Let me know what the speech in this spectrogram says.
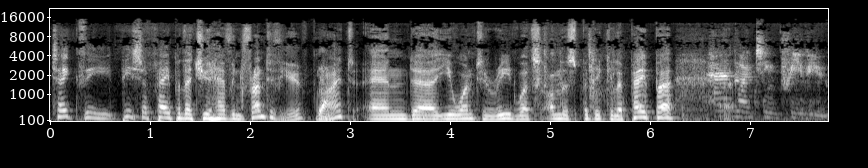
take the piece of paper that you have in front of you, Yeah. right, and uh, you want to read what's on this particular paper. lighting preview.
